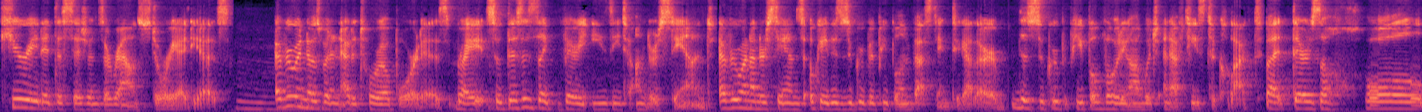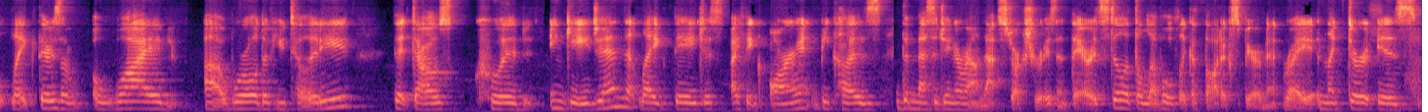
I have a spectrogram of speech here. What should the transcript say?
curated decisions around story ideas. Mm. Everyone knows what an editorial board is, right? So this is like very easy to understand. Everyone understands, okay, this is a group of people investing together. This is a group of people voting on which NFTs to collect. But there's a whole, like, there's a, a wide uh, world of utility that DAOs could engage in that like they just I think aren't because the messaging around that structure isn't there. It's still at the level of like a thought experiment, right? And like dirt is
